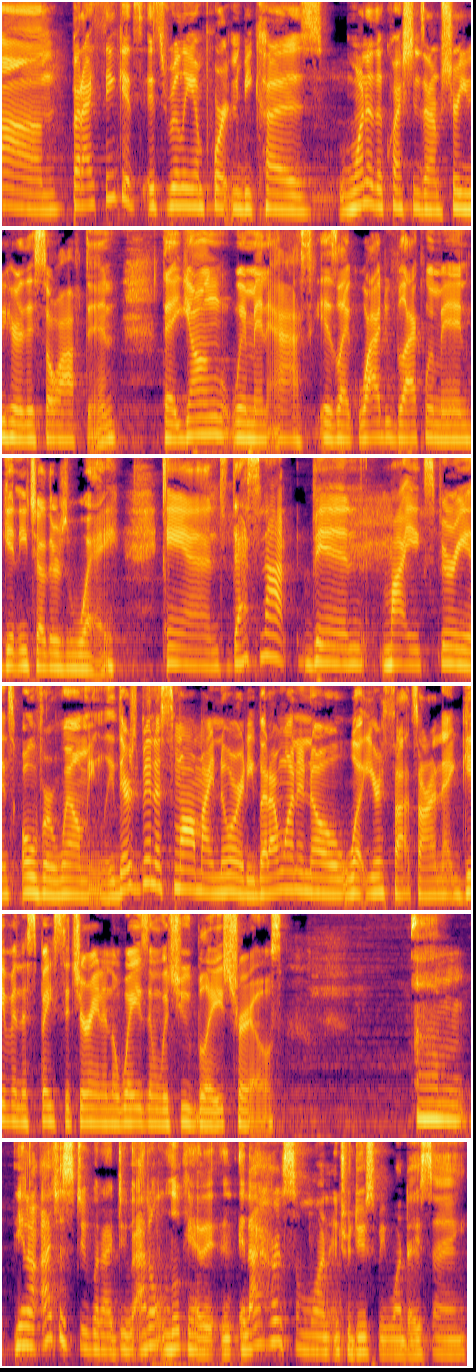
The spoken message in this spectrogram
Um, but I think it's it's really important because one of the questions, and I'm sure you hear this so often, that young women ask is like, why do black women get in each other's way? And that's not been my experience overwhelmingly. There's been a small minority, but I want to know what your thoughts are on that, given the space that you're in and the ways in which you blaze trails. Um, you know, I just do what I do. I don't look at it. And, and, I heard someone introduce me one day saying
